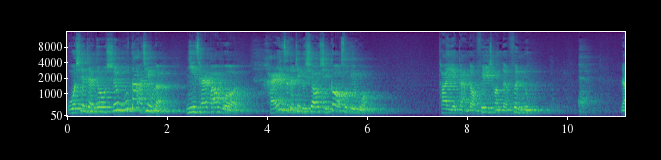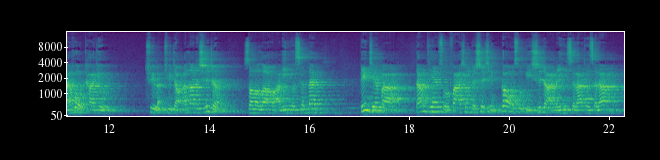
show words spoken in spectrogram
我现在都身无大境了，你才把我孩子的这个消息告诉给我。”他也感到非常的愤怒，然后他就去了，去找安拉的使者，萨拉拉哈阿里和塞兰，并且把当天所发生的事情告诉给使者阿里·斯拉图·萨拉。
